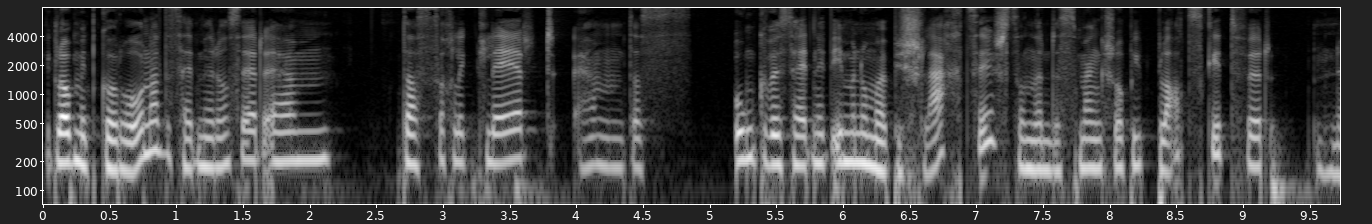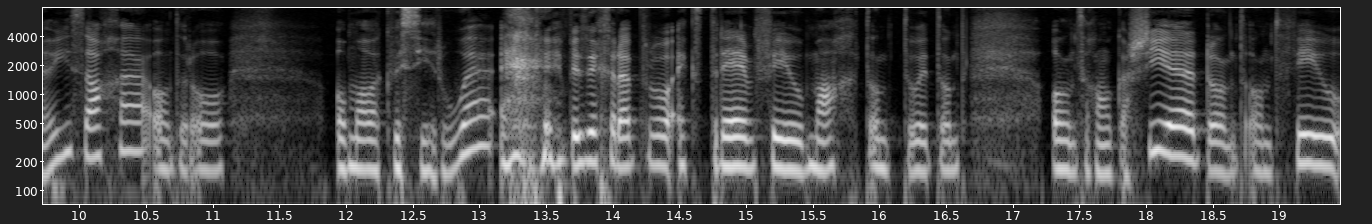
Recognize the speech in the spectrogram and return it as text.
ich glaube, mit Corona, das hat mir auch sehr ähm, das so ein bisschen gelernt, ähm, dass Ungewissheit nicht immer nur etwas Schlechtes ist, sondern dass es manchmal auch Platz gibt für neue Sachen oder auch, auch mal eine gewisse Ruhe. ich bin sicher jemand, der extrem viel macht und tut und, und sich engagiert und, und viel,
